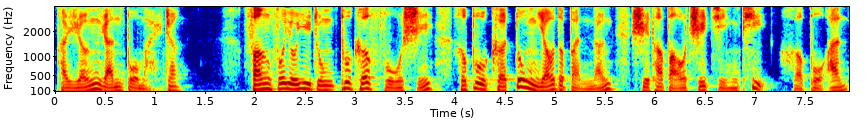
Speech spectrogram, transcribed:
他仍然不买账，仿佛有一种不可腐蚀和不可动摇的本能，使他保持警惕和不安。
